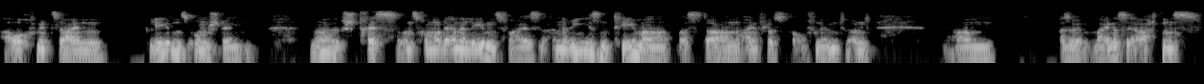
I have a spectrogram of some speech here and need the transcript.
auch mit seinen Lebensumständen. Ne, Stress, unsere moderne Lebensweise, ein Riesenthema, was da einen Einfluss drauf nimmt. Und ähm, also meines Erachtens,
